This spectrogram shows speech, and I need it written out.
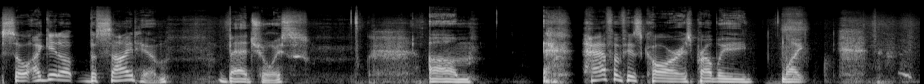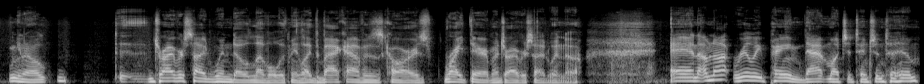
so I get up beside him. Bad choice. Um, half of his car is probably like, you know, driver's side window level with me. Like the back half of his car is right there at my driver's side window. And I'm not really paying that much attention to him.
